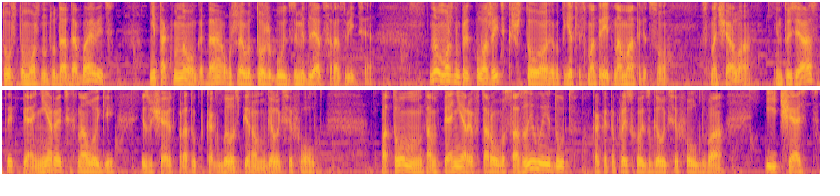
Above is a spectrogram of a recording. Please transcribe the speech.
то, что можно туда добавить, не так много, да, уже вот тоже будет замедляться развитие. Ну, можно предположить, что вот если смотреть на матрицу сначала энтузиасты, пионеры технологий изучают продукт, как было с первым Galaxy Fold. Потом там пионеры второго созыва идут, как это происходит с Galaxy Fold 2. И часть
